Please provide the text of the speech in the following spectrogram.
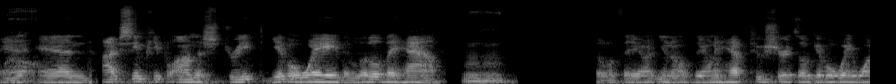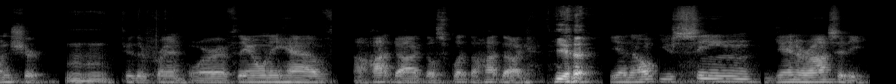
And, Wow. and I've seen people on the street give away the little they have. Mm-hmm. So if they are, you know, they only have two shirts, they'll give away one shirt Mm-hmm. to their friend. Or if they only have a hot dog, they'll split the hot dog. Yeah. You know, you're seeing generosity.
